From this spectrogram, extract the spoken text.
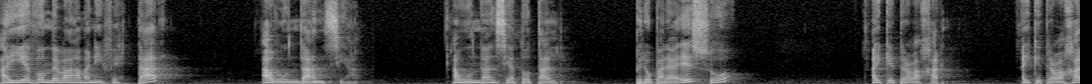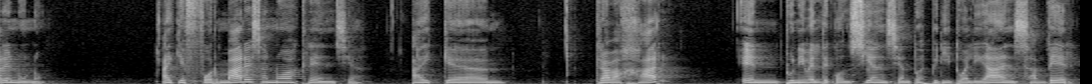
Ahí es donde vas a manifestar abundancia, abundancia total. Pero para eso hay que trabajar, hay que trabajar en uno, hay que formar esas nuevas creencias, hay que mm, trabajar en tu nivel de conciencia, en tu espiritualidad, en saber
